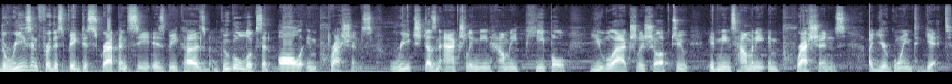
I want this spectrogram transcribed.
The reason for this big discrepancy is because Google looks at all impressions. Reach doesn't actually mean how many people you will actually show up to. It means how many impressions uh, you're going to get.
